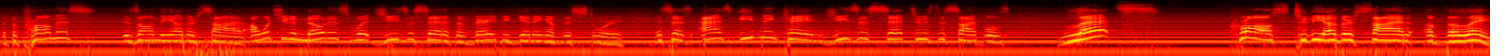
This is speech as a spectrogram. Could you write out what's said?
But the promise is on the other side. I want you to notice what Jesus said at the very beginning of this story. It says, As evening came, Jesus said to his disciples, Let's cross to the other side of the lake.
